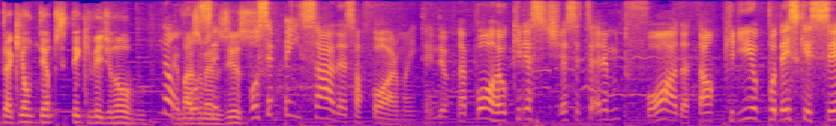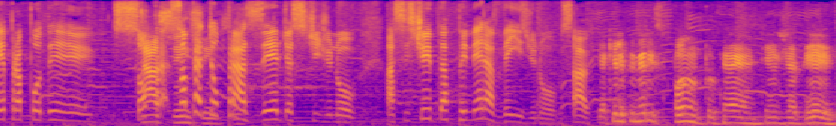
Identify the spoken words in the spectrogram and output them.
daqui a um tempo você tem que ver de novo. Não, é mais você, ou menos isso? Você pensar dessa forma, entendeu? Não é, porra, eu queria assistir essa série é muito foda, tal. Queria poder esquecer pra poder só Ah, pra, sim, só pra sim, ter o sim. prazer de assistir de novo, assistir da primeira vez de novo, sabe? E aquele primeiro espanto que, né, que a gente já teve.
